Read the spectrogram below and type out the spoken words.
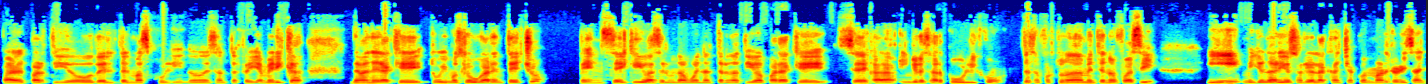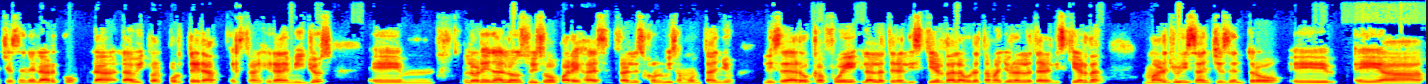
para el partido del, del masculino de Santa Fe y América. De manera que tuvimos que jugar en techo, pensé que iba a ser una buena alternativa para que se dejara ingresar público, desafortunadamente no fue así, y Millonarios salió a la cancha con Marjorie Sánchez en el arco, la, habitual portera extranjera de Millos, em, Lorena Alonso hizo pareja de centrales con Luisa Montaño, Licea Aroca fue la lateral izquierda, Laura Tamayo la lateral izquierda, Marjorie Sánchez entró eh, eh, a,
